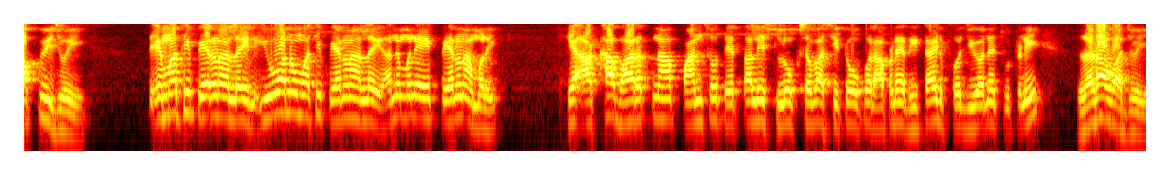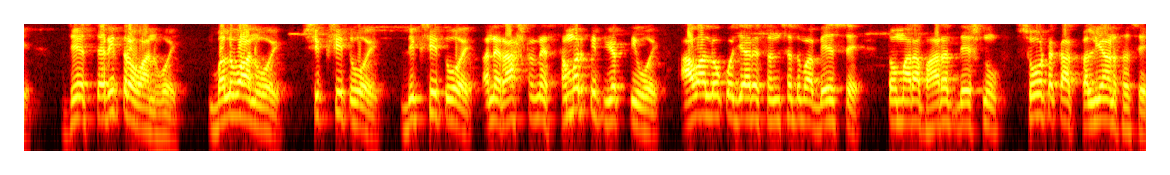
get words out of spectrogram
આપવી જોઈએ. એમાંથી પ્રેરણા લઈને, યુવાનોમાંથી પ્રેરણા લઈ અને મને એક પ્રેરણા મળી કે આખા ભારતના પાંચસો તેતાલીસ લોકસભા સીટો ઉપર આપણે રિટાયર્ડ ફોજીઓને ચૂંટણી લડાવવા જોઈએ. જે ચરિત્રવાન હોય, બલવાન હોય, શિક્ષિત હોય, દીક્ષિત હોય અને રાષ્ટ્રને સમર્પિત વ્યક્તિ હોય, આવા લોકો જ્યારે સંસદમાં બેસશે તો મારા ભારત દેશનું સો ટકા કલ્યાણ થશે.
